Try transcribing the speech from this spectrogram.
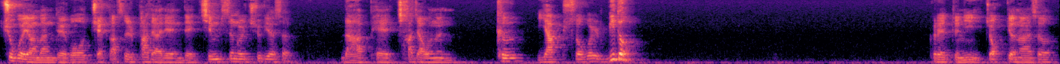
죽어야만 되고 죄값을 받아야 되는데 짐승을 죽여서 나 앞에 찾아오는 그 약속을 믿어. 그랬더니 쫓겨나서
